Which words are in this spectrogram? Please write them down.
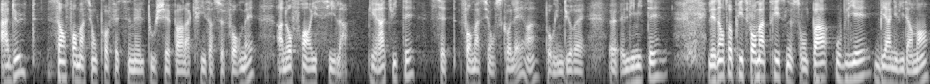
adultes sans formation professionnelle touchées par la crise à se former, en offrant ici la gratuité, cette formation scolaire hein, pour une durée euh, limitée. Les entreprises formatrices ne sont pas oubliées, bien évidemment.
